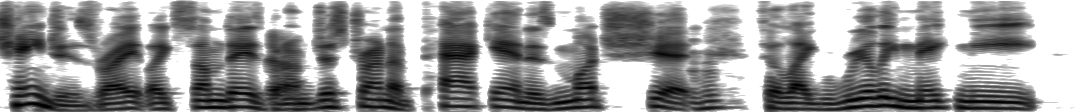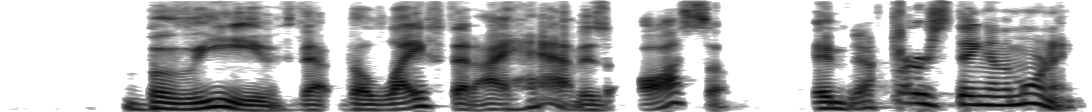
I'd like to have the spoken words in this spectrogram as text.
changes, right? Like some days, yeah. but I'm just trying to pack in as much shit mm-hmm. to like really make me believe that the life that I have is awesome. And yeah. first thing in the morning.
